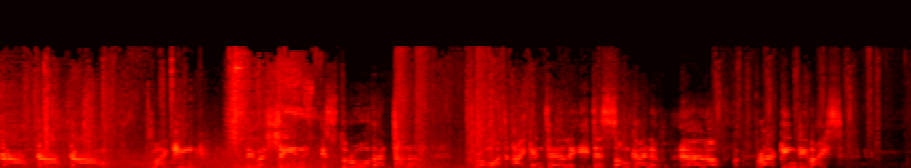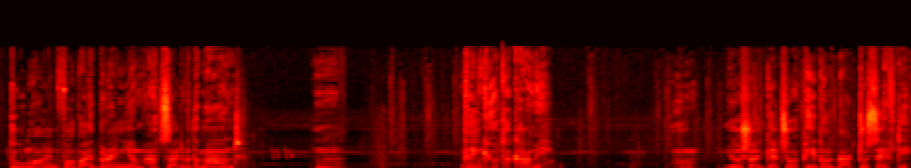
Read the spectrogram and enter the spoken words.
Go, go, go! My king, the machine is through that tunnel. From what I can tell, it is some kind of uh, fracking device. To mine for vibranium outside of the mound. Hmm. Thank you, Takami. Hmm. You should get your people back to safety.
